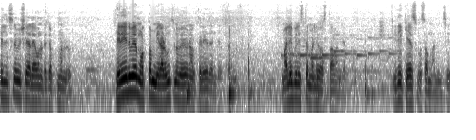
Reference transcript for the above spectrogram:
తెలిసిన విషయాలు ఏమన్నట్టు చెప్పమన్నారు. తెలియనివే మొత్తం మీరు అడుగుతున్నవేవి నాకు తెలియదని చెప్పాను మళ్ళీ పిలిస్తే మళ్ళీ వస్తామని చెప్పాను ఇది కేసుకు సంబంధించి.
